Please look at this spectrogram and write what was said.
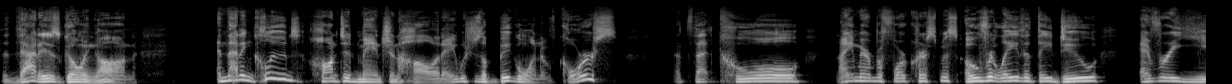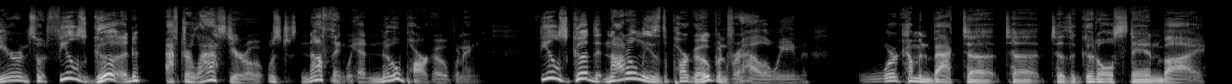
that that is going on. And that includes Haunted Mansion Holiday, which is a big one, of course. That's that cool Nightmare Before Christmas overlay that they do every year. And so it feels good after last year. It was just nothing. We had no park opening. Feels good that not only is the park open for Halloween, we're coming back to to to the good old standby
